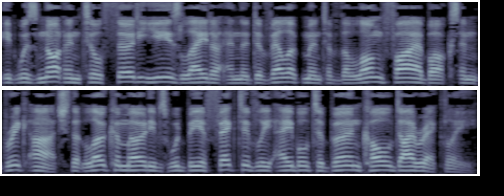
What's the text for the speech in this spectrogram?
It was not until 30 years later and the development of the long firebox and brick arch that locomotives would be effectively able to burn coal directly.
